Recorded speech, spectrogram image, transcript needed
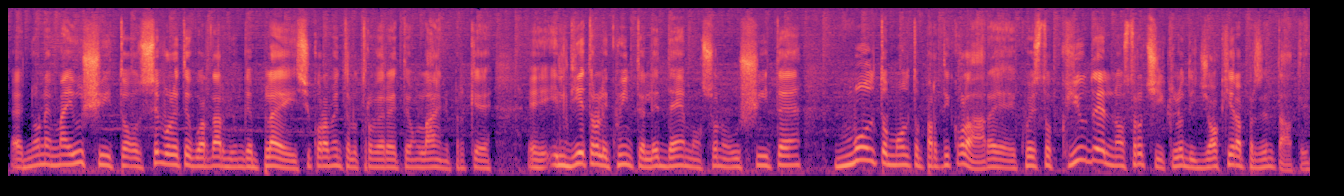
eh, non è mai uscito. Se volete guardarvi un gameplay sicuramente lo troverete online perché eh, il dietro le quinte, le demo sono uscite molto molto particolare e questo chiude il nostro ciclo di giochi rappresentati.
